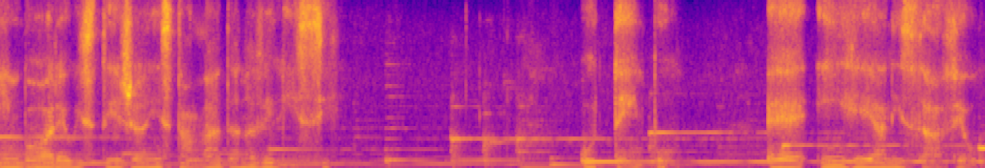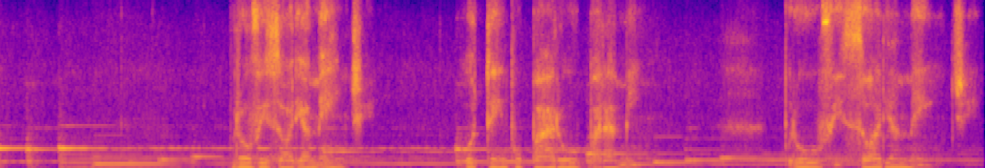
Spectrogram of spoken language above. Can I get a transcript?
embora eu esteja instalada na velhice. O tempo é irrealizável. Provisoriamente, o tempo parou para mim. Provisoriamente.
